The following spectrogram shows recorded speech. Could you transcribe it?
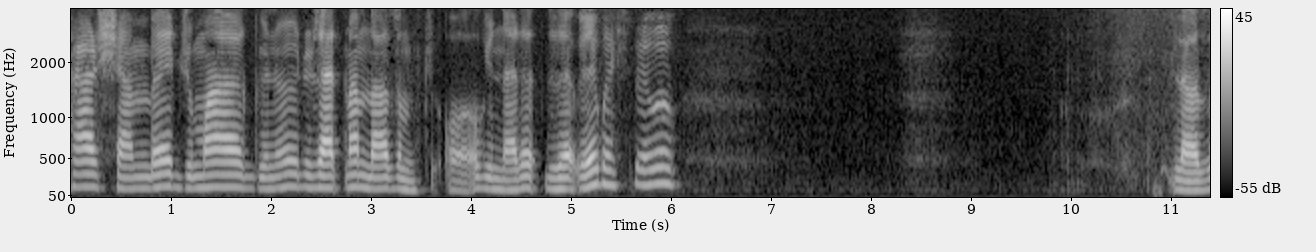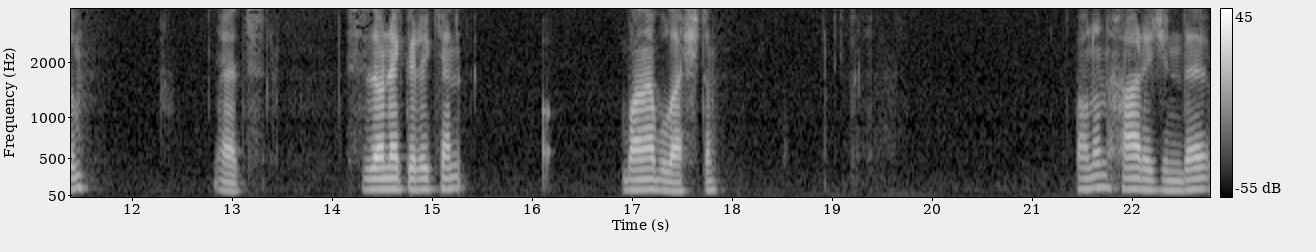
Perşembe, Cuma günü düzeltmem lazım. O, o günlerde düzeltmeye başlamam. Lazım. Evet. Size örnek verirken bana bulaştım. Onun haricinde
